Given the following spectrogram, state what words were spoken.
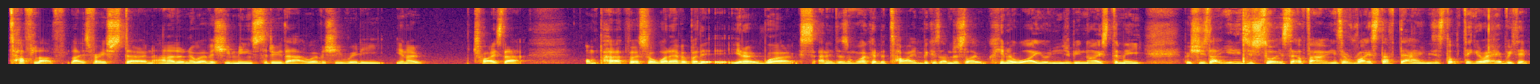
tough love. Like it's very stern. And I don't know whether she means to do that or whether she really, you know, tries that on purpose or whatever, but it, you know it works, and it doesn't work at the time because I'm just like, you know, why? You need to be nice to me, but she's like, you need to sort yourself out, you need to write stuff down, you need to stop thinking about everything,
